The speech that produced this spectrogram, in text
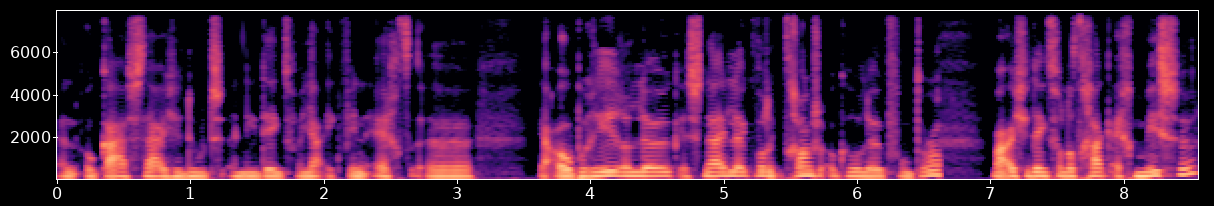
een OK-stage doet en die denkt van ja, ik vind echt ja, opereren leuk en snijden leuk, wat ik trouwens ook heel leuk vond hoor. Maar als je denkt van dat ga ik echt missen,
